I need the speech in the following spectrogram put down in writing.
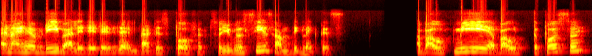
and I have revalidated it and that is perfect. So you will see something like this about me, about the person,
